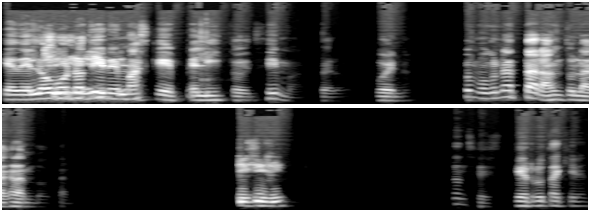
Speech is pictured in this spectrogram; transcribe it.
Que de lobo no tiene sí. más que pelito encima, pero bueno. Como una tarántula grandota. Sí, sí, sí. Entonces, ¿qué ruta quieren?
